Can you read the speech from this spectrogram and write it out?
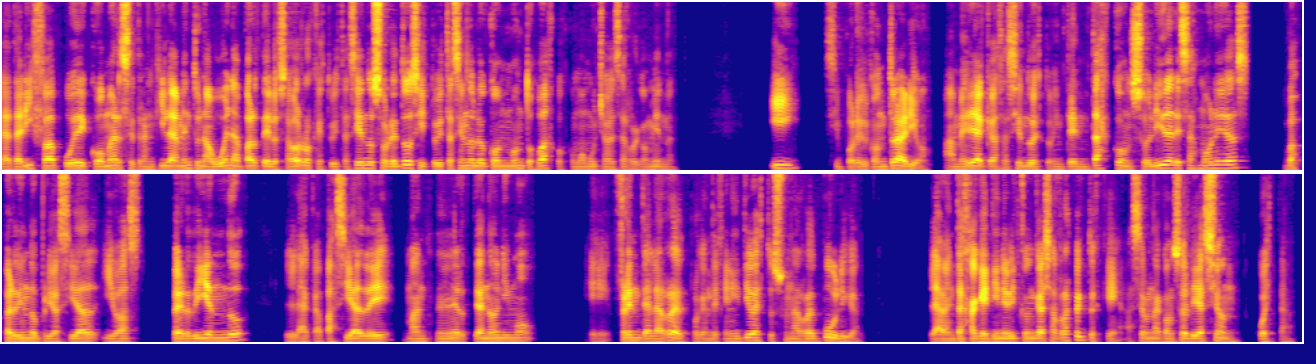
la tarifa puede comerse tranquilamente una buena parte de los ahorros que estuviste haciendo, sobre todo si estuviste haciéndolo con montos bajos, como muchas veces recomiendan. Y si por el contrario, a medida que vas haciendo esto, intentás consolidar esas monedas, vas perdiendo privacidad y vas perdiendo la capacidad de mantenerte anónimo eh, frente a la red, porque en definitiva esto es una red pública. La ventaja que tiene Bitcoin Cash al respecto es que hacer una consolidación cuesta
